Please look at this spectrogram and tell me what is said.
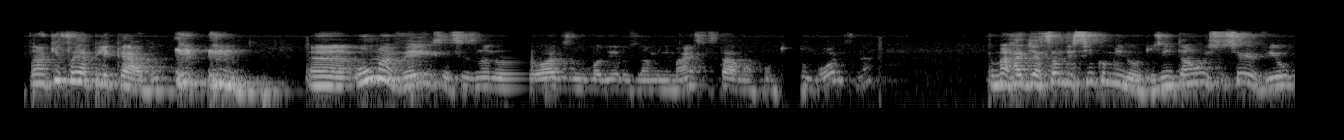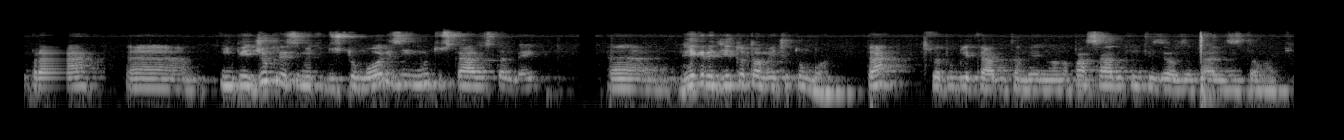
Então, aqui foi aplicado uma vez esses nanorods nos modelos animais que estavam com tumores, né? uma radiação de 5 minutos. Então, isso serviu para uh, impedir o crescimento dos tumores e, em muitos casos, também uh, regredir totalmente o tumor. Tá? Isso foi publicado também no ano passado. Quem quiser os detalhes estão aqui.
